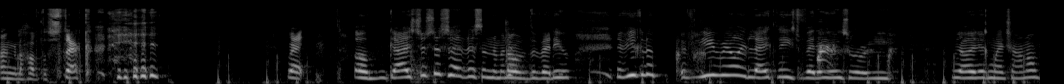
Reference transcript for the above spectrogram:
I'm gonna have the stick. right. Um, guys, just to say this in the middle of the video, if you could, if you really like these videos or you really like my channel,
